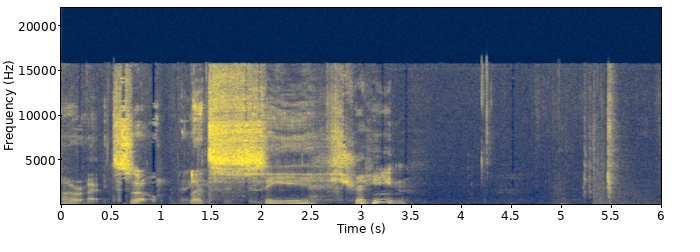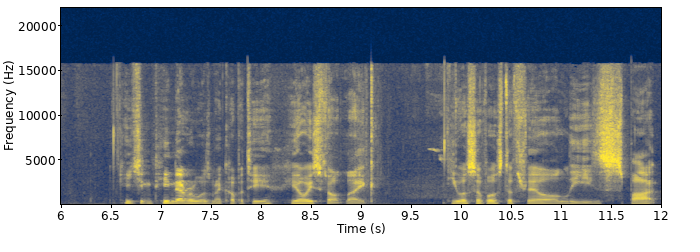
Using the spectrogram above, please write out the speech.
All right, so let's see Shaheen. He he never was my cup of tea. He always felt like he was supposed to fill Lee's spot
